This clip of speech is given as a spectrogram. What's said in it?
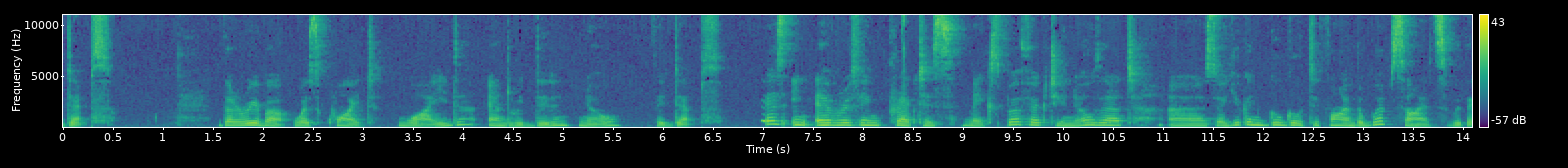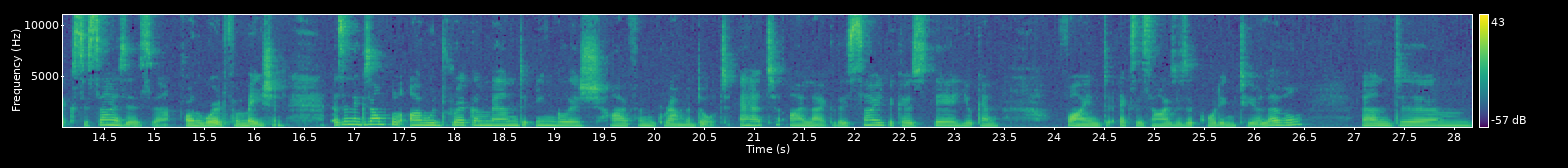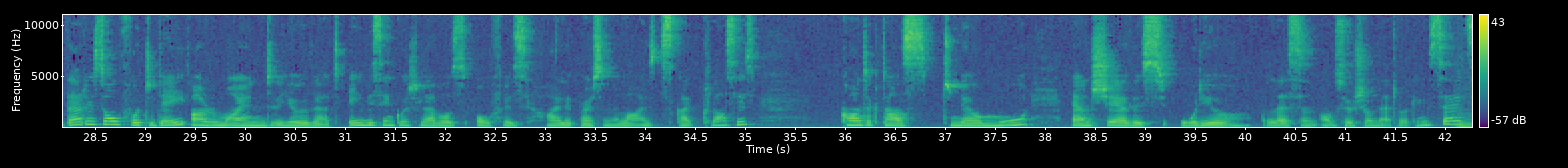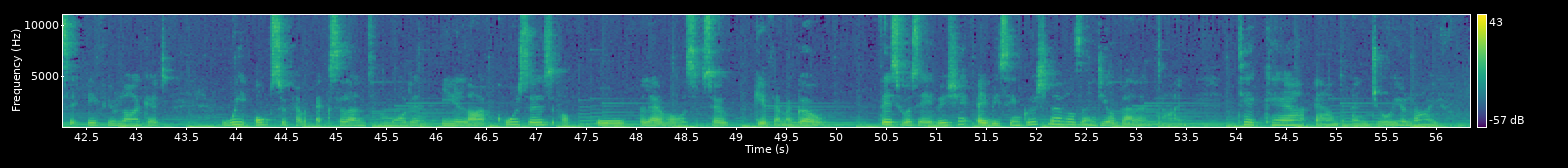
depth. The river was quite wide, and we didn't know the depth. As in everything, practice makes perfect, you know that. Uh, so you can Google to find the websites with exercises uh, on word formation. As an example, I would recommend english-grammar.at. I like this site because there you can find exercises according to your level. And um, that is all for today. I remind you that ABC English Levels offers highly personalized Skype classes contact us to know more and share this audio lesson on social networking sites if you like it. We also have excellent modern e-life courses of all levels, so give them a go. This was ABC, ABC English Levels and your Valentine. Take care and enjoy your life.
